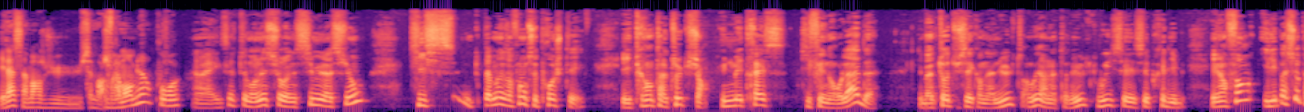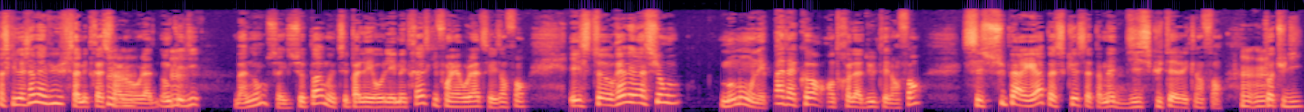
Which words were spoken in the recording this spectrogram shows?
Et là ça marche du, ça marche vraiment bien pour eux. Ouais, exactement. On est sur une simulation qui, permet aux enfants de se projeter. Et quand t'as le truc, genre une maîtresse qui fait une roulade, et ben toi tu sais qu'en adulte, oui en adulte, oui c'est crédible. Et l'enfant, il est pas sûr parce qu'il a jamais vu sa maîtresse faire la roulade. Donc il dit, bah non, ça existe pas. C'est pas les, les maîtresses qui font les roulades, c'est les enfants. Et cette révélation, moment où on n'est pas d'accord entre l'adulte et l'enfant, c'est super agréable parce que ça permet de discuter avec l'enfant. Mhm. Toi, tu dis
